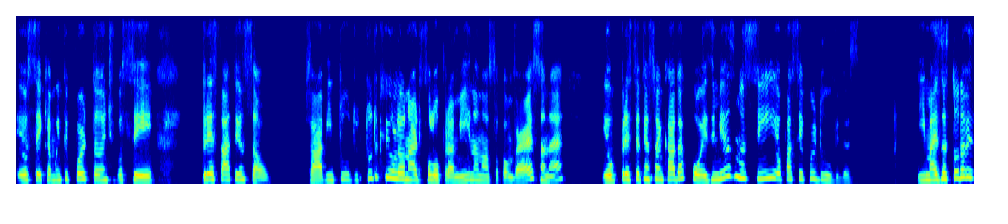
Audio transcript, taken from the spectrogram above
eu sei que é muito importante você prestar atenção, sabe? Em tudo. Tudo que o Leonardo falou para mim na nossa conversa, né? Eu prestei atenção em cada coisa. E mesmo assim, eu passei por dúvidas. E mas toda vez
